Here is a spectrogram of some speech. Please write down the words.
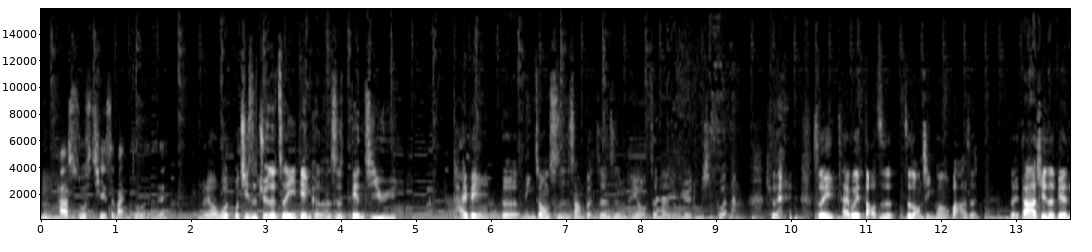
嗯，它书其实蛮多的，对。没有，我我其实觉得这一点可能是奠基于台北的民众，事实上本身是没有真的有阅读习惯的，对，所以才会导致这种情况发生。对，大家去那边。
